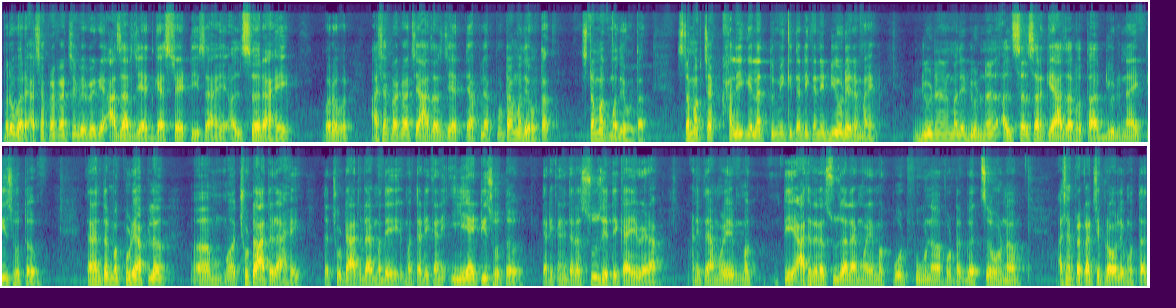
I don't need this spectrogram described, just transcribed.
बरोबर? आहे अशा प्रकारचे वेगवेगळे आजार जे आहेत गॅस्ट्रायटिस आहे अल्सर आहे. बरोबर. अशा प्रकारचे आजार जे आहेत ते आपल्या पोटामध्ये होतात स्टमकमध्ये होतात. स्टमकच्या खाली गेलात तुम्ही की त्या ठिकाणी डिओडेनम आहे. डिओडेनममध्ये ड्युडनल अल्सरसारखे आजार होतात ड्युडनायटीस होतं. त्यानंतर मग पुढे आपलं छोटं आतडं आहे. तर छोट्या आतड्यामध्ये मग त्या ठिकाणी इलियायटिस होतं. त्या ठिकाणी त्याला सूज येते काही वेळा. आणि त्यामुळे मग ते आतड्याला सूज आल्यामुळे मग पोट फुगणं पोट गच्च होणं अशा प्रकारचे प्रॉब्लेम होतात.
